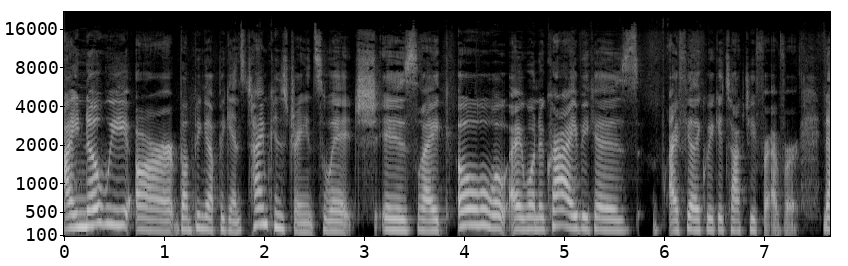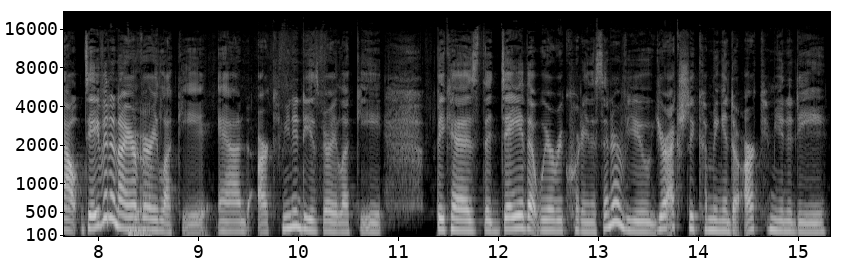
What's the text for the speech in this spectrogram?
I know we are bumping up against time constraints, which is like, oh, I want to cry because I feel like we could talk to you forever. Now, David and I are yeah. very lucky, and our community is very lucky because the day that we're recording this interview, you're actually coming into our community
